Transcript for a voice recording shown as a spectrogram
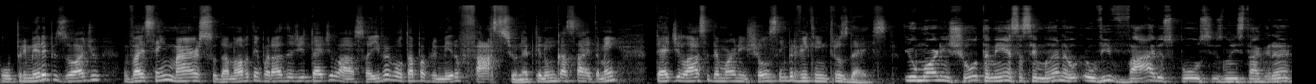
O primeiro episódio vai ser em março da nova temporada de Ted Lasso. Aí vai voltar para primeiro fácil, né? Porque nunca sai também. Ted Lasso e The Morning Show sempre ficam entre os 10. E o Morning Show também, essa semana, eu vi vários posts no Instagram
